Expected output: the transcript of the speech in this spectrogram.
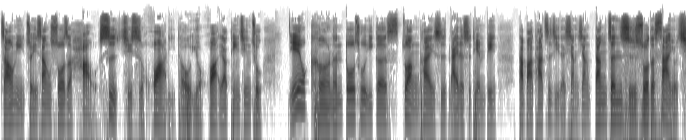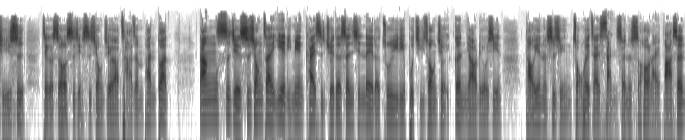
找你嘴上说着好事，其实话里头有话要听清楚。也有可能多出一个状态是来的是天兵。他把他自己的想象当真实，说的煞有其事。这个时候，师姐师兄就要查证判断。当师姐师兄在夜里面开始觉得身心累了，注意力不集中，就更要留心。讨厌的事情总会在闪神的时候来发生。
